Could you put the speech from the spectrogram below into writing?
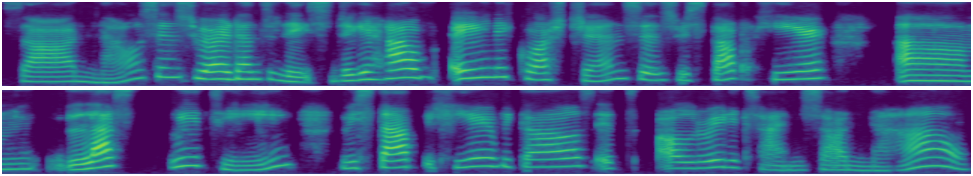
so now since we are done to this, do you have any questions since we stopped here um last meeting? We stop here because it's already time. So now,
